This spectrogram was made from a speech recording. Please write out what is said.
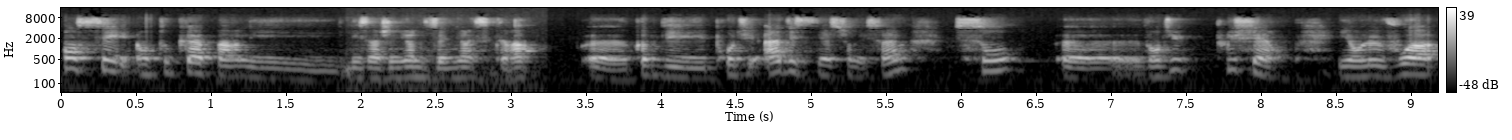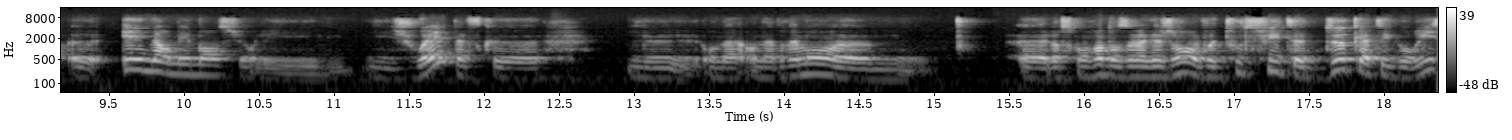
pensés en tout cas par les, les ingénieurs, les designers, etc., euh, comme des produits à destination des femmes, sont euh, vendus plus cher. Et on le voit énormément sur les, les jouets parce que on, a, a vraiment, euh, euh, lorsqu'on rentre dans un magasin, on voit tout de suite deux catégories.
